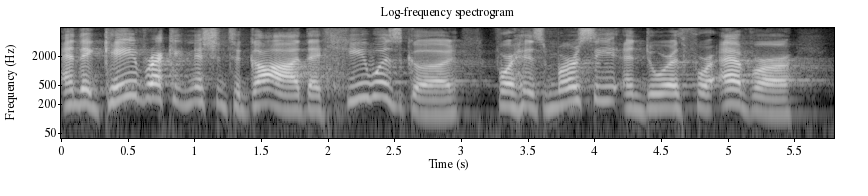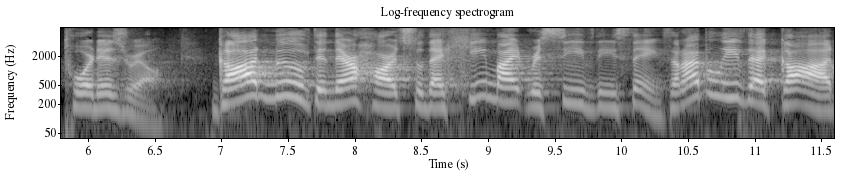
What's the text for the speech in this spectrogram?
and they gave recognition to God that He was good, for His mercy endureth forever toward Israel. God moved in their hearts so that He might receive these things. And I believe that God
